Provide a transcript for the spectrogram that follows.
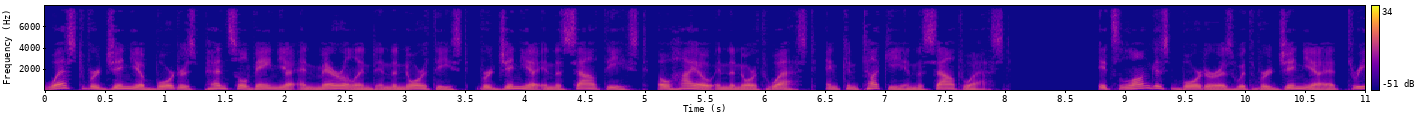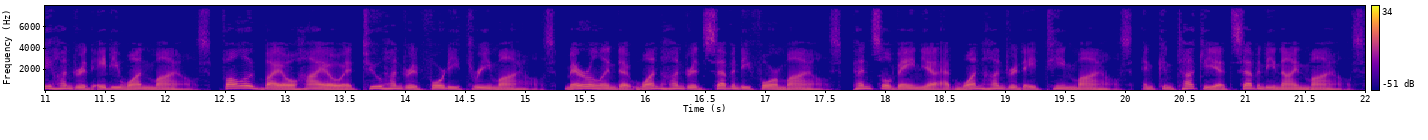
West Virginia borders Pennsylvania and Maryland in the northeast, Virginia in the southeast, Ohio in the northwest, and Kentucky in the southwest. Its longest border is with Virginia at 381 miles, followed by Ohio at 243 miles, Maryland at 174 miles, Pennsylvania at 118 miles, and Kentucky at 79 miles.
